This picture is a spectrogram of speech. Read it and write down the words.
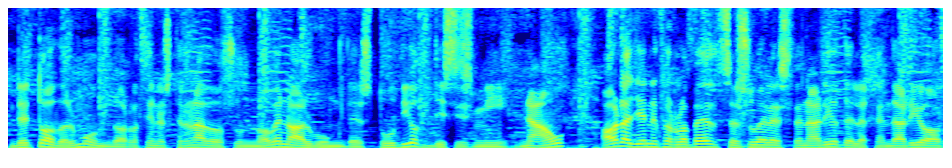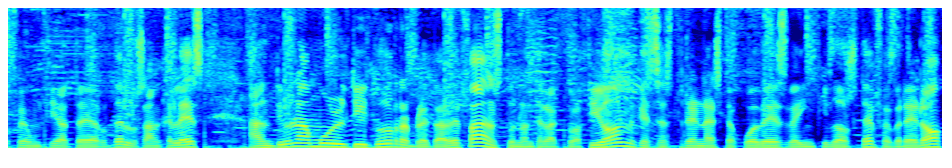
de todo el mundo. Recién estrenado su noveno álbum de estudio, This Is Me Now, ahora Jennifer López se sube al escenario del legendario Orpheum Theater de Los Ángeles ante una multitud repleta de fans. Durante la actuación, que se estrena este jueves 22 de febrero,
